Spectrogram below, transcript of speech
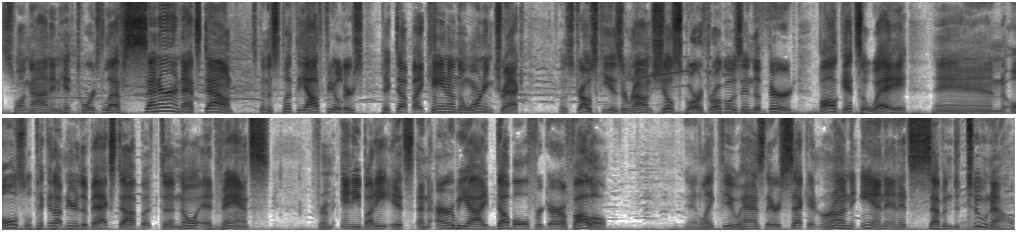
Swung on and hit towards left center, and that's down. It's going to split the outfielders. Picked up by Kane on the warning track. Ostrowski is around. She'll score. Throw goes into third. Ball gets away, and Oles will pick it up near the backstop, but uh, no advance from anybody. It's an RBI double for Garofalo. And Lakeview has their second run in, and it's 7 to 2 now.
